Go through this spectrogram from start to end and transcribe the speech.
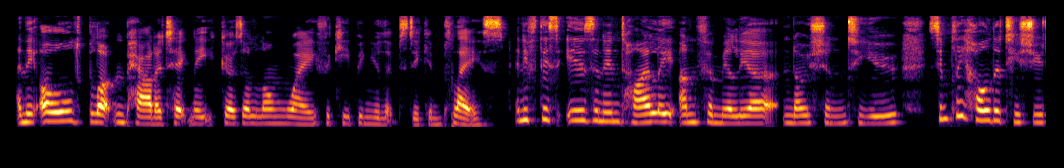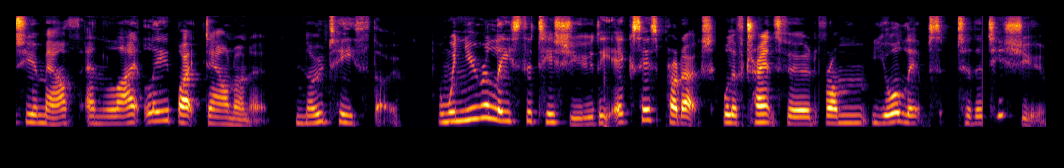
and the old blot and powder technique goes a long way for keeping your lipstick in place. And if this is an entirely unfamiliar notion to you, simply hold a tissue to your mouth and lightly bite down on it. No teeth though. And when you release the tissue, the excess product will have transferred from your lips to the tissue,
